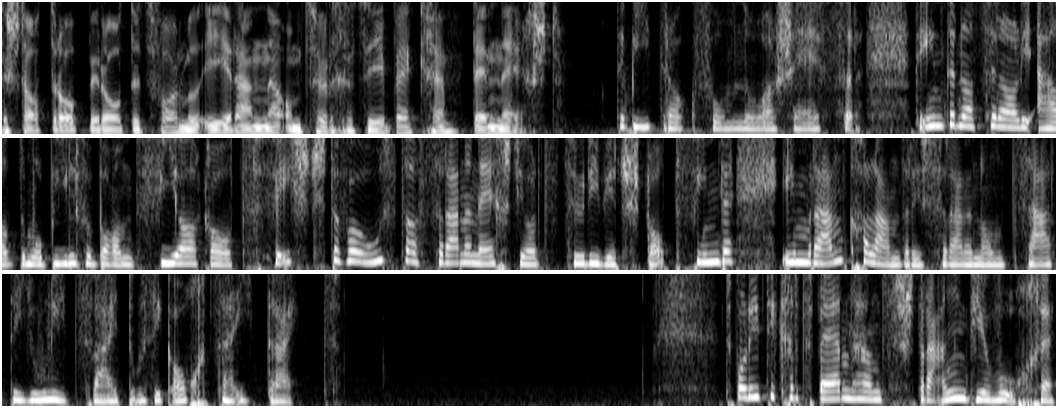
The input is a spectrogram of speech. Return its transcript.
Der Stadtrat beratet das Formel E-Rennen am Zürcher Seebecken demnächst. Der Beitrag von Noah Schäfer. Der internationale Automobilverband FIA geht fest davon aus, dass das Rennen nächstes Jahr in Zürich wird stattfinden Im Rennkalender ist das Rennen am 10. Juni 2018 eingetragen. Die Politiker zu Bern haben es streng diese Woche.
